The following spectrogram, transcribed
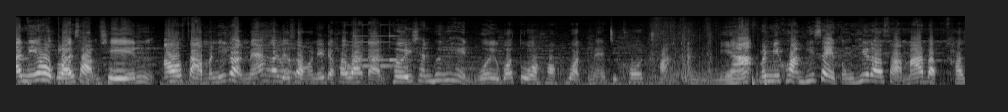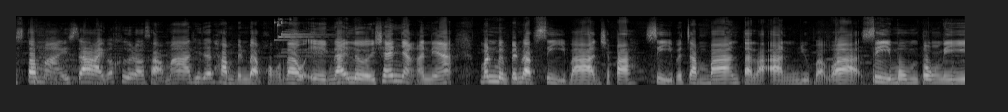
อันนี้ 603 ชิ้น เอา3อันนี้ก่อนไหมแล้วเดี๋ยว2อันนี้เดี๋ยวค่อยว่ากัน เฮ้ย ฉันเพิ่งเห็นเว้ยว่าตัว Hogwarts Magical Trunk อันเนี้ย มันมีความพิเศษตรงที่เราสามารถแบบ customize ได้ ก็คือเราสามารถที่จะทำเป็นแบบของเราเองได้เลย เช่นอย่างอันเนี้ย มันเหมือนเป็นแบบสีบ้านใช่ปะสีประจำบ้านแต่ละอันอยู่แบบว่าสี่มุมตรงนี้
